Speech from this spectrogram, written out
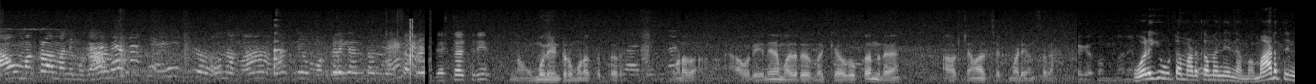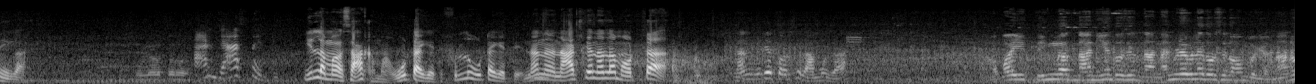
ನಾವು ಮಕ್ಕಳಮ್ಮ ನಿಮ್ಗೆ. ಹ್ಞೂನಮ್ಮ ಮತ್ತ್ ನೀವು ಮಕ್ಕಳಿಗೆ ಅಂತ ಎಷ್ಟಾಯ್ತ್ರಿ ನಾವು ಒಮ್ಮೆ ಇಂಟರ್ವ್ಯೂ ಮಾಡಕತ್ತಾರೆ ಮಾಡೋದ ಅವ್ರು ಏನೇನು ಮಾಡಿರೋದನ್ನ ಕೇಳ್ಬೇಕಂದ್ರೆ ಅವ್ರ ಚಾನಲ್ ಚೆಕ್ ಮಾಡಿ ಒಂದ್ಸಲ. ಹೋಳಿಗೆ ಊಟ ಮಾಡ್ಕೊಂಬಂದಿನಮ್ಮ ಮಾಡ್ತೀನಿ ಈಗ. ಇಲ್ಲಮ್ಮ ಸಾಕಮ್ಮ ಊಟ ಆಗೈತಿ ಫುಲ್ಲು ಊಟ ಆಗೈತಿ. ನಾನು ನಾಚ್ಕನಲ್ಲಮ್ಮ ಒಟ್ಟ. ನನ್ನ ವಿಡಿಯೋ ತೋರಿಸಲ್ಲ ಅಮ್ಮಗ. ಅಪ್ಪ ಈ ತಿಂಗಳದ್ ನಾನು ಏನು ತೋರಿಸಿದ್ ನಾನು ನನ್ನ ವಿಡಿಯೋಗಳೇ ಅವನ ಬಗ್ಗೆ. ನಾನು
